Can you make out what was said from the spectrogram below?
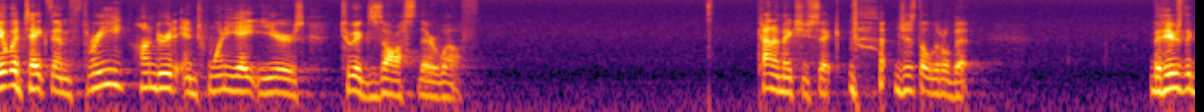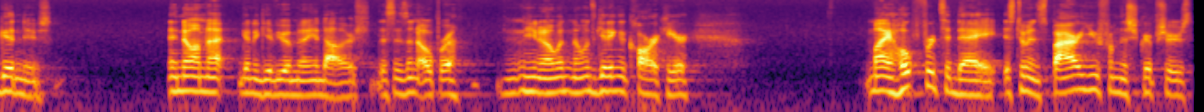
it would take them 328 years to exhaust their wealth kind of makes you sick, just a little bit. But here's the good news. And no, I'm not going to give you a million dollars. This isn't Oprah. You know, no one's getting a car here. My hope for today is to inspire you from the scriptures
